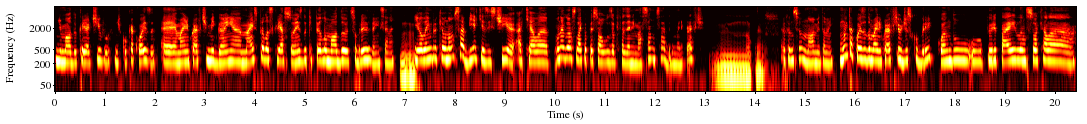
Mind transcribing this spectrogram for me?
de modo criativo de qualquer coisa, é, Minecraft me ganha mais pelas criações do que pelo modo de sobrevivência, né? Uhum. E eu lembro que eu não sabia que existia aquela. O um negócio lá que o pessoal usa para fazer animação, sabe? Do Minecraft. Hum, não conheço. Eu não sei o nome também. Muita coisa do Minecraft eu descobri quando o PewDiePie lançou aquela.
